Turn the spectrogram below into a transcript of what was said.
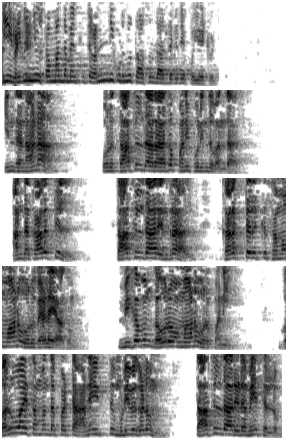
ఈ రెవెన్యూ సంబంధమైనటువంటి అన్ని కూడా తహసీల్దార్ దగ్గరే పోయేటువంటి இந்த நானா ஒரு தாசில்தாராக பணிபுரிந்து வந்தார் அந்த காலத்தில் தாசில்தார் என்றால் கலெக்டருக்கு சமமான ஒரு வேலையாகும் மிகவும் கௌரவமான ஒரு பணி வருவாய் சம்பந்தப்பட்ட அனைத்து முடிவுகளும் தாசில்தாரிடமே செல்லும்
